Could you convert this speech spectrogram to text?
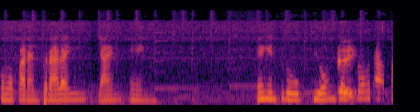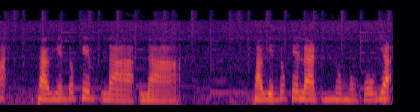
como para entrar ahí ya en, en, en introducción del programa, sabiendo que la, la sabiendo que la nomofobia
